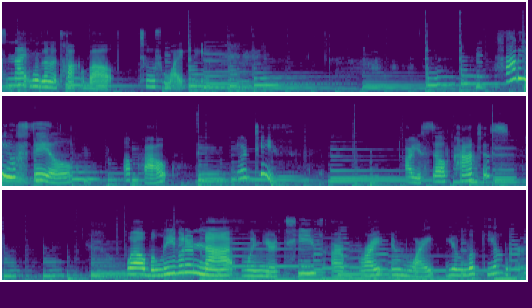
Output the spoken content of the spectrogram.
Tonight, we're going to talk about tooth whitening. How do you feel about your teeth? Are you self conscious? Well, believe it or not, when your teeth are bright and white, you look younger.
